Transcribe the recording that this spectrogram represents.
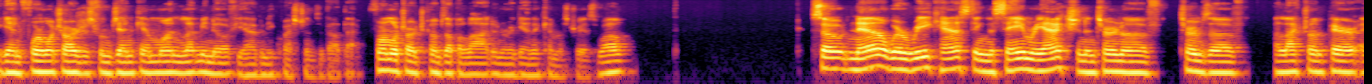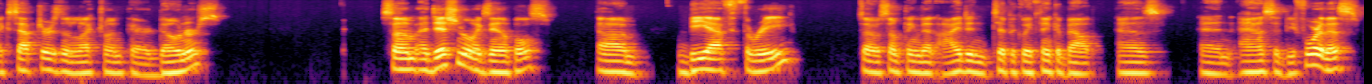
Again, formal charges from Gen Chem 1. Let me know if you have any questions about that. Formal charge comes up a lot in organic chemistry as well. So now we're recasting the same reaction in terms of, terms of electron pair acceptors and electron pair donors. Some additional examples, um, BF3, so something that I didn't typically think about as an acid before this.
